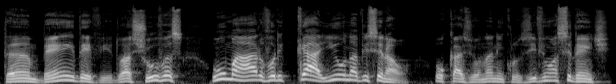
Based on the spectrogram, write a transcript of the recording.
também devido às chuvas, uma árvore caiu na vicinal, ocasionando inclusive um acidente.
